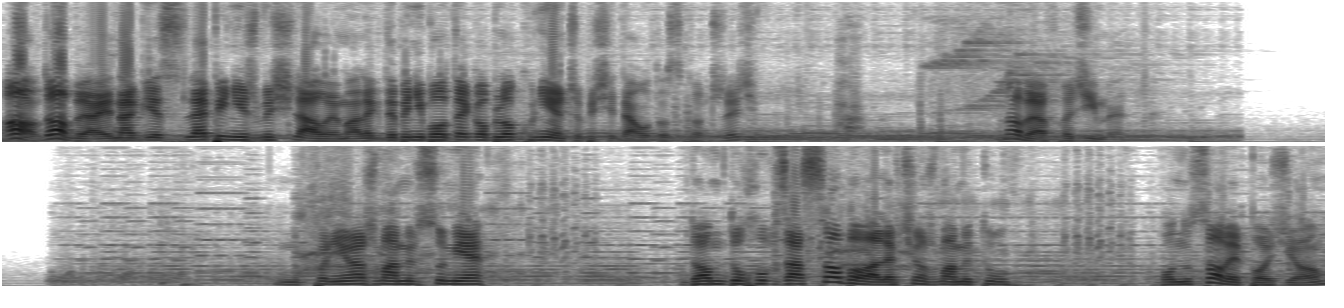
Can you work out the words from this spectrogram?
O, dobra, jednak jest lepiej niż myślałem, ale gdyby nie było tego bloku, nie wiem, czy by się dało doskoczyć. Dobra, wchodzimy. Ponieważ mamy w sumie dom duchów za sobą, ale wciąż mamy tu bonusowy poziom.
